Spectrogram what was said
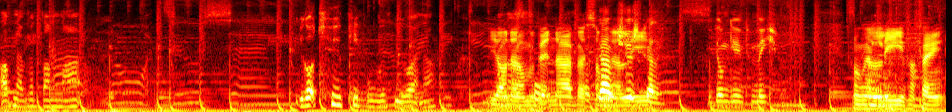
I've never done that. You got two people with you right now. Yeah, I know, I'm a bit nervous. I'm Callum, gonna leave. Don't give information. I'm gonna leave, I think.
